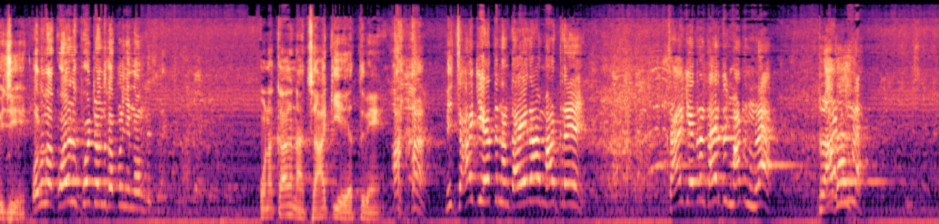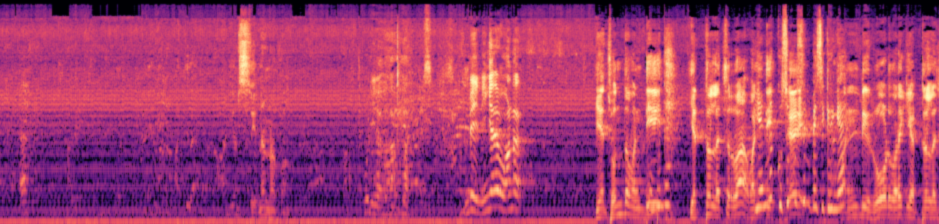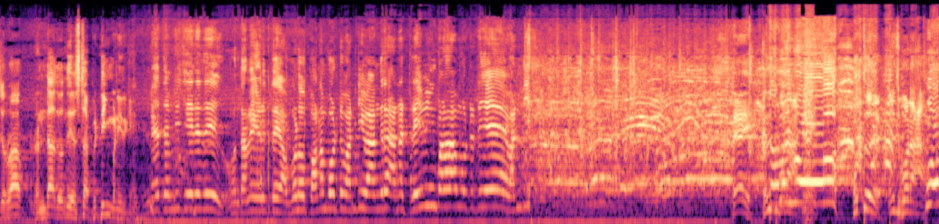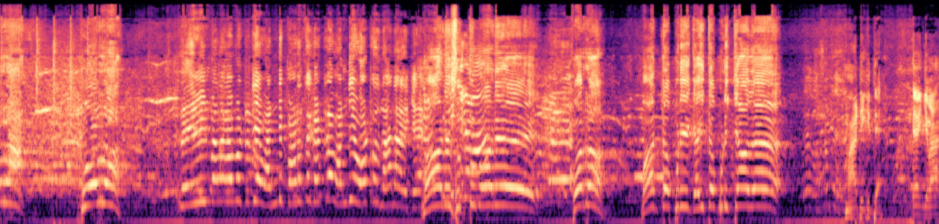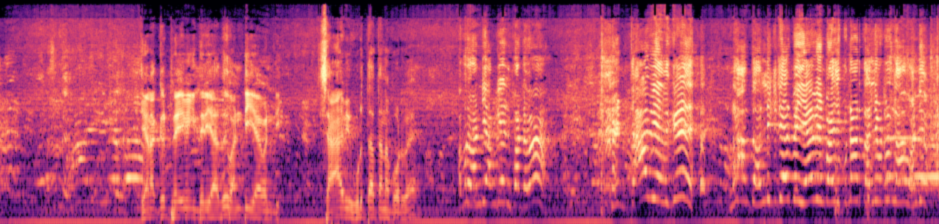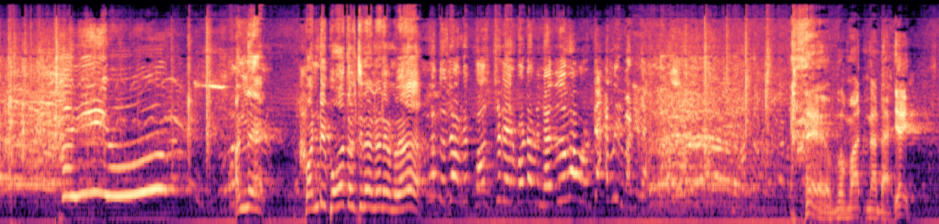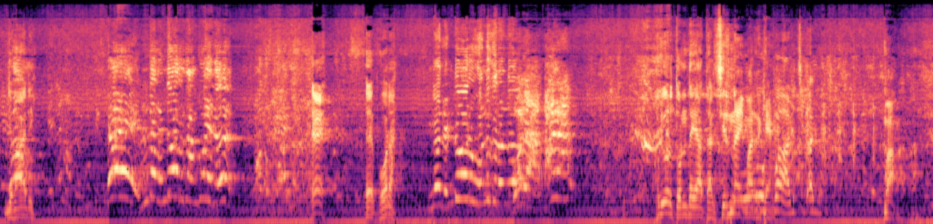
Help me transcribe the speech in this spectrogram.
விஜி. ஒழுங்கா கோயிலுக்கு போயிட்டு வந்து கப்பலிங்க நோங்கு. உனக்காக நான் சாக்கியை ஏத்துவேன். நீ சாக்கி ஏத்து நான் டயரா மாட்டுறேன். சாக்கி ஏத்துனா டயர் தூக்கி மாட்டணும்ல? ராதா. என்ன நினைப்பாங்க? அப்படியா? தம்பி நீங்க தான் ஓனர் என் சொந்த வண்டி? எட்டரை லட்ச ரூபா வண்டி. பேசிக்கிறீங்க? வண்டி ரோடு வரைக்கும் எட்டரை லட்ச ரூபா ரெண்டாவது வந்து எக்ஸ்ட்ரா ஃபிட்டிங் பண்ணியிருக்கேன். என்ன தம்பி செய்யறது உன் தலை எடுத்து அவ்வளவு பணம் போட்டு வண்டி வாங்குற ஆனா டிரைவிங் பழகாம விட்டுட்டே வண்டி. டேய் எந்திரிச்சு போடா! டேய், முத்து எந்திரிச்சு போடா. போடுறா. போடுறா. டிரைவிங் பழகாம விட்டுட்டே வண்டி பணத்தை கட்டுற வண்டியை ஓட்டுறது நானா இருக்கேன். மாடு சுத்து மாடு. போடுறா. மாட்டை பிடி கைத்த பிடிக்காத. மாட்டிக்கிட்டேன். இங்க வா. எனக்கு டிரைவிங் தெரியாது வண்டி ஏன் வண்டி? சாவி கொடுத்தா தானே போடுவேன் அண்ணே வண்டி புகை தெளிச்சுனா என்னண்ணே பண்ணுவ? அப்படியே ஃபர்ஸ்ட் டயர் போட்டு அப்படி மெதுவா ஒரு டே- அப்படி நிப்பாட்டிட்டேன் இப்போ மாட்டினாண்டா ஏய் இங்க மாடி ஏய் இந்த ரெண்டு பேரும் இருக்கு அங்க போயிடு ஏய் ஏய் போடா. இங்க ரெண்டு பேரும் ஒண்ணுக்கு ரெண்டு போடா, இப்படி ஒரு தொண்டையா தாள் சிறுநாய் மாதிரி இருக்கேன். அடிச்சுட்டாங்க வா.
